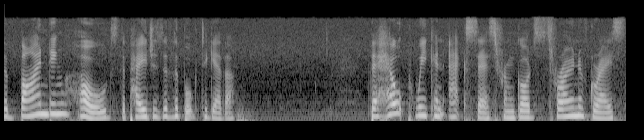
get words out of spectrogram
The binding holds the pages of the book together. The help we can access from God's throne of grace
